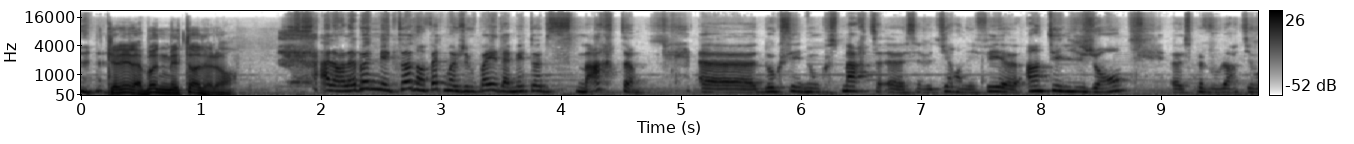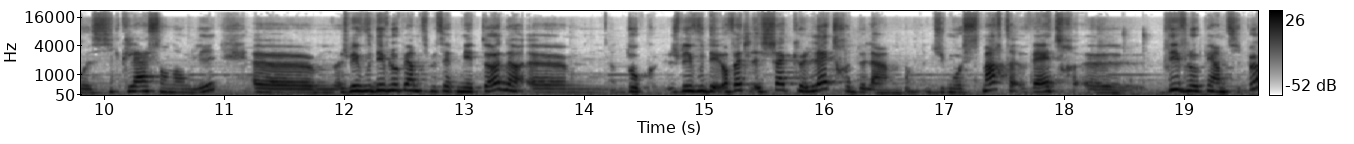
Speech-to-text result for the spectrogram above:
Quelle est la bonne méthode alors alors la bonne méthode, en fait, moi je vais vous parler de la méthode SMART. Euh, donc c'est donc SMART, euh, ça veut dire en effet euh, intelligent. ça peut vouloir dire aussi classe en anglais. je vais vous développer un petit peu cette méthode. donc je vais vous, en fait, chaque lettre de la du mot SMART va être développée un petit peu.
